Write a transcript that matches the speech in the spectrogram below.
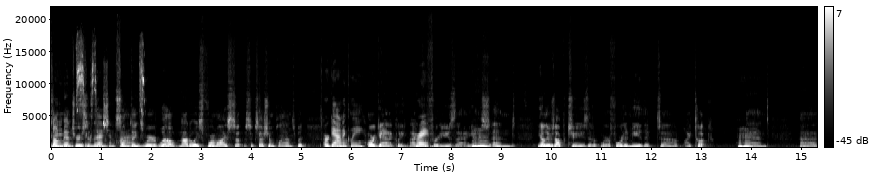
some mentors, and then succession some things were well, not always formalized su- succession plans, but organically. organically. I Right. prefer to use that. Yes, and you know, there's opportunities that were afforded me that uh, I took, and uh,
